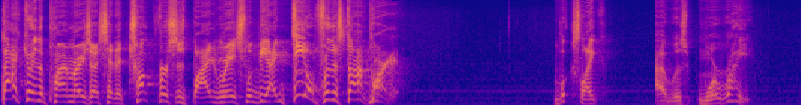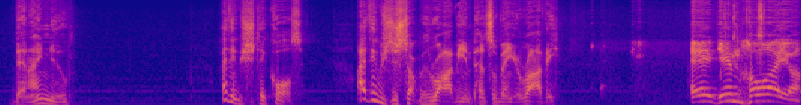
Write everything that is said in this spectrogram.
Back during the primaries, I said a Trump versus Biden race would be ideal for the stock market. Looks like I was more right than I knew. I think we should take calls. I think we should start with Robbie in Pennsylvania. Robbie. Hey, Jim, how are you?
